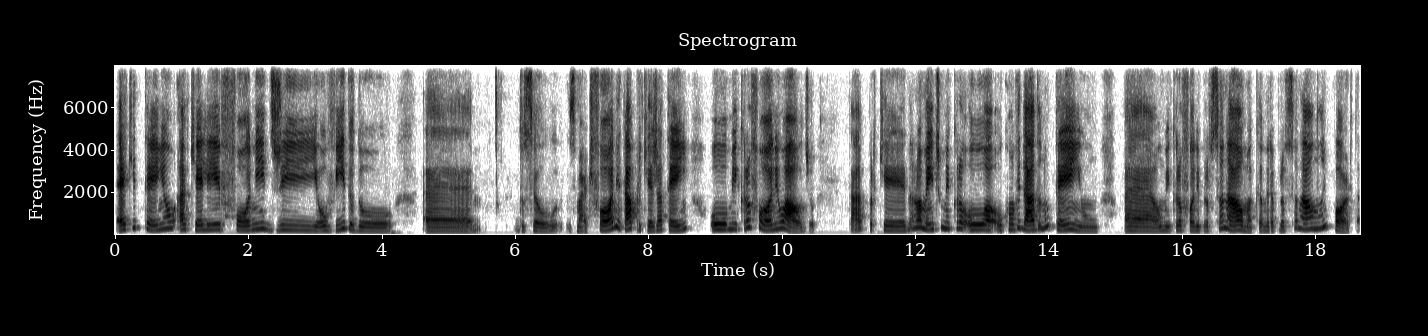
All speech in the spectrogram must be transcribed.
é que tenham aquele fone de ouvido do, eh, do seu smartphone, tá, porque já tem o microfone, o áudio, tá. Porque normalmente o micro o o convidado não tem um, eh, um microfone profissional, uma câmera profissional, não importa.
